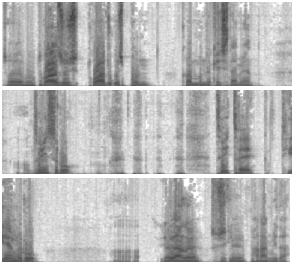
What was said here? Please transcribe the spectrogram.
저뭐 도와주 도와주고 싶은 그런 분들 계시다면 어, 트윗으로 트위터에 DM으로 어, 연락을 주시길 바랍니다.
